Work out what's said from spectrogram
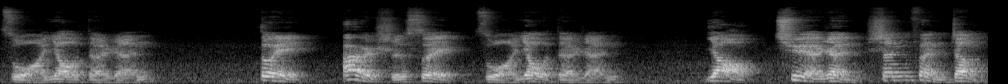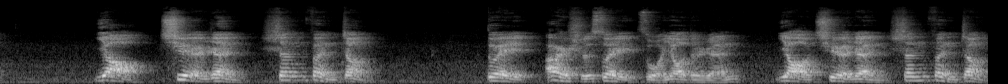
左右的人，对二十岁左右的人，要确认身份证，要确认身份证。对二十岁左右的人，要确认身份证。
